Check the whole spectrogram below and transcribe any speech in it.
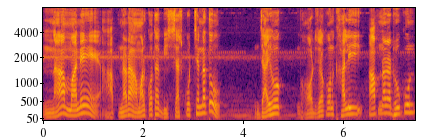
না মানে আপনারা আমার কথা বিশ্বাস করছেন না তো। যাই হোক, ঘর যখন খালি, আপনারা ঢুকুন।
